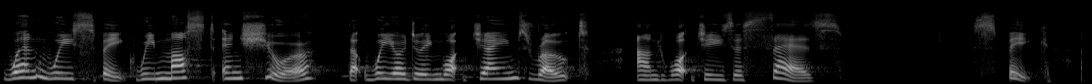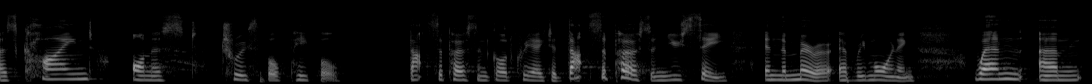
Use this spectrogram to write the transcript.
When we speak, we must ensure that we are doing what James wrote and what Jesus says. Speak as kind, honest, truthful people. That's the person God created. That's the person you see in the mirror every morning. when um,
